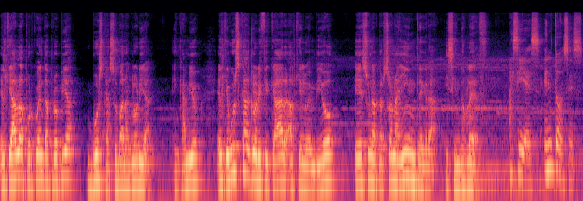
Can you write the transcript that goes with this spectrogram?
El que habla por cuenta propia busca su vanagloria. En cambio, El que busca glorificar al que lo envió es una persona íntegra y sin doblez. Así es. Entonces,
